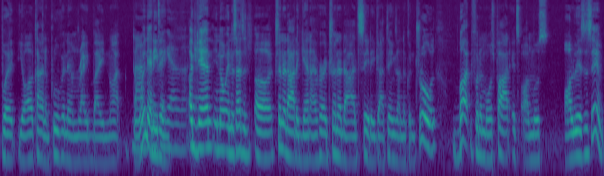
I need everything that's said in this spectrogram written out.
But y'all kind of proving them right by not doing Banding anything. together, yeah. Again, you know, in the sense of uh, Trinidad, again, I've heard Trinidad say they got things under control, but for the most part, it's almost always the same.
